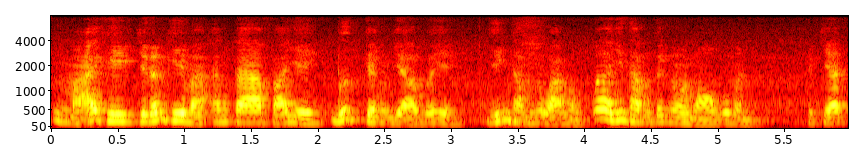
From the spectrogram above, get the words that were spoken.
mãi khi cho đến khi mà anh ta phải gì bước chân vào cái gì viếng thăm cái quả ngục. Ờ, à, viếng thăm cái ngôi mộ của mình thì chết.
